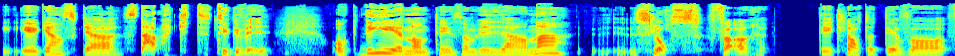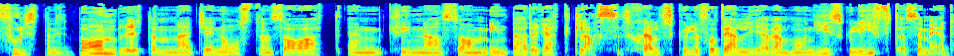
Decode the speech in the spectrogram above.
är ganska starkt tycker vi. Och det är någonting som vi gärna eh, slåss för. Det är klart att det var fullständigt banbrytande när Jane Austen sa att en kvinna som inte hade rätt klass själv skulle få välja vem hon skulle gifta sig med.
